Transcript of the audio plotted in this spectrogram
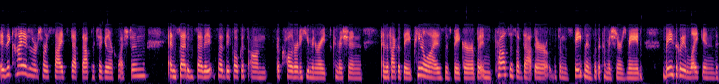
is they kind of sort of sidestepped that particular question and said instead they said they focused on the Colorado Human Rights Commission and the fact that they penalized this baker. But in process of that, there some of the statements that the commissioners made basically likened,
